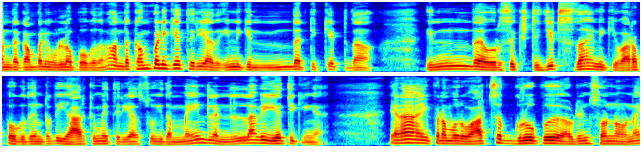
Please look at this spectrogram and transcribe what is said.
அந்த கம்பெனி உள்ளே போகுதுன்னா அந்த கம்பெனிக்கே தெரியாது. இன்றைக்கி இந்த டிக்கெட் தான் இந்த ஒரு சிக்ஸ் டிஜிட்ஸ் தான் இன்றைக்கி வரப்போகுதுன்றது யாருக்குமே தெரியாது. ஸோ இதை மைண்டில் நல்லாவே ஏற்றிக்கிங்க ஏன்னா இப்போ நம்ம ஒரு வாட்ஸ்அப் குரூப்பு அப்படின்னு சொன்னோன்னே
